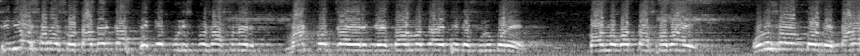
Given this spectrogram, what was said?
সিনিয়র সদস্য তাদের কাছ থেকে পুলিশ প্রশাসনের মাঠ পর্যায়ের যে কর্মচারী থেকে শুরু করে কর্মকর্তা সবাই অনুসরণ করবে, তারা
